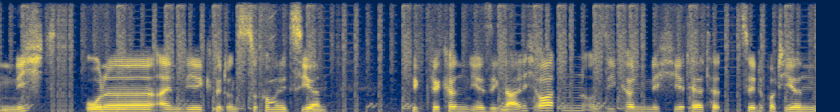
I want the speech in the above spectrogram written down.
Nicht ohne einen Weg mit uns zu kommunizieren. Wir, wir können ihr Signal nicht orten und sie können nicht hier teleportieren,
